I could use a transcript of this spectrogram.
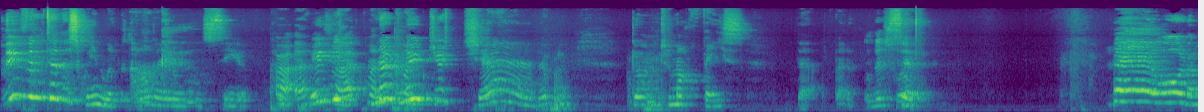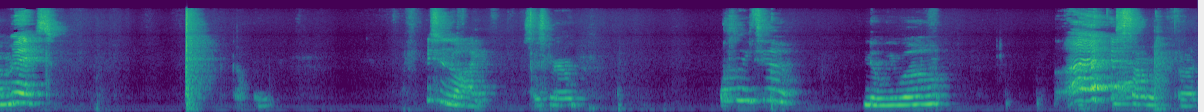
Move into the screen, Luke, I don't know if you can see it. Alright, Move your, right, come no, move your chair. Don't move- go into my face. That's better. This So, way. Hey, what a miss. This is like. this now. Only two. No, we won't. Sam. Alright.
